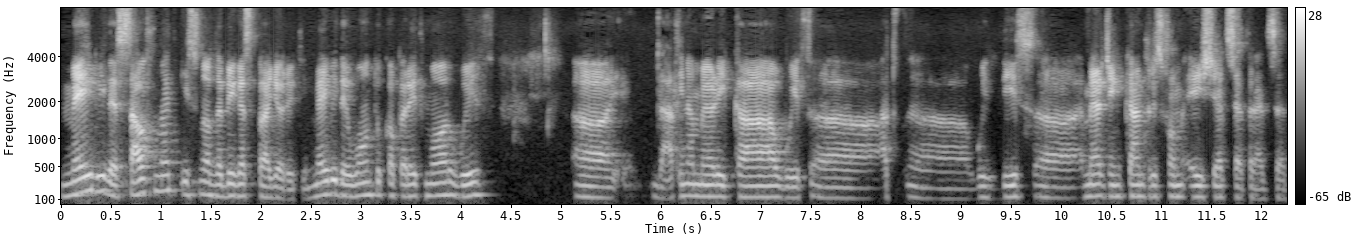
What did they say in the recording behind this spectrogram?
Maybe the South Med is not the biggest priority. Maybe they want to cooperate more with uh, Latin America, with uh, uh, with these uh, emerging countries from Asia, etc., etc.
